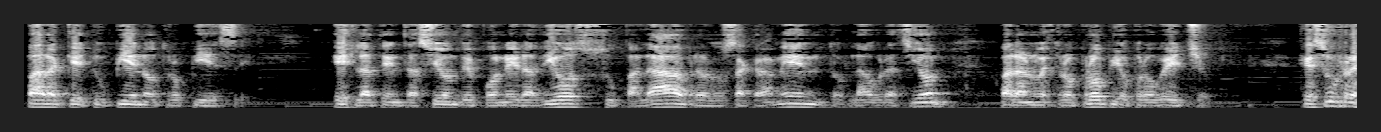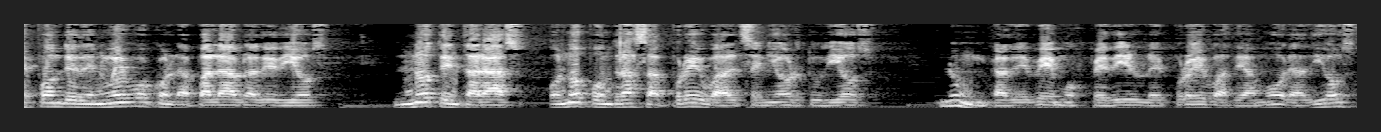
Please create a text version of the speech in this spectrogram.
para que tu pie no tropiece. Es la tentación de poner a Dios, su palabra, los sacramentos, la oración para nuestro propio provecho. Jesús responde de nuevo con la palabra de Dios. No tentarás o no pondrás a prueba al Señor tu Dios Nunca debemos pedirle pruebas de amor a Dios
